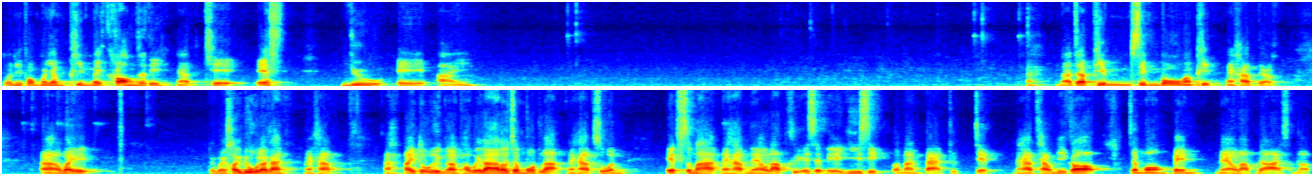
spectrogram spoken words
ตัวนี้ผมก็ยังพิมพ์ไม่คล่องสักทีนะครับ K S U A I น่าจะพิมพ์ซิมโบมาผิดนะครับ เดี๋ยวไว้ เดี๋ยวไว้ค่อยดูแล้วกันนะครับ ไปตัวอื่นก่อนเพราะเวลาเราจะหมดละนะครับส่วน F Smart นะครับแนวรับคือ SMA 20 ประมาณ 8.7 นะครับแถวนี้ก็จะมองเป็นแนวรับได้สำหรับ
